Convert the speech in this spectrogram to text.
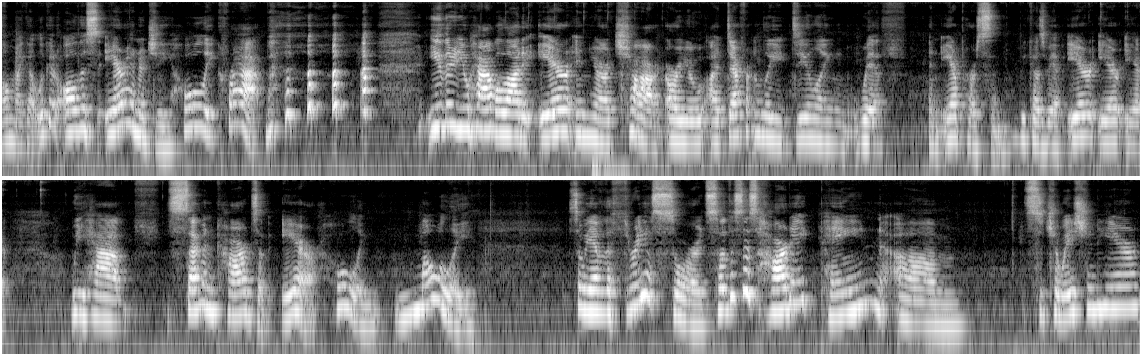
Oh my god, look at all this air energy. Holy crap. Either you have a lot of air in your chart or you are definitely dealing with an air person because we have air, air, air. We have seven cards of air. Holy moly. So we have the Three of Swords. So this is heartache, pain um, situation here.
